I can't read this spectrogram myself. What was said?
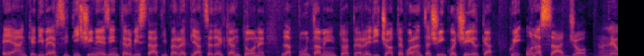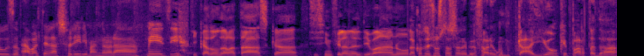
e anche diversi ticinesi intervistati per le piazze del cantone. L'appuntamento è per le 18.45 circa. Qui un assaggio. Non le uso, a volte le lascio lì, rimangono là mesi. Ti cadono dalla tasca, ti si infila nel divano. La cosa giusta sarebbe fare un taglio che parta da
